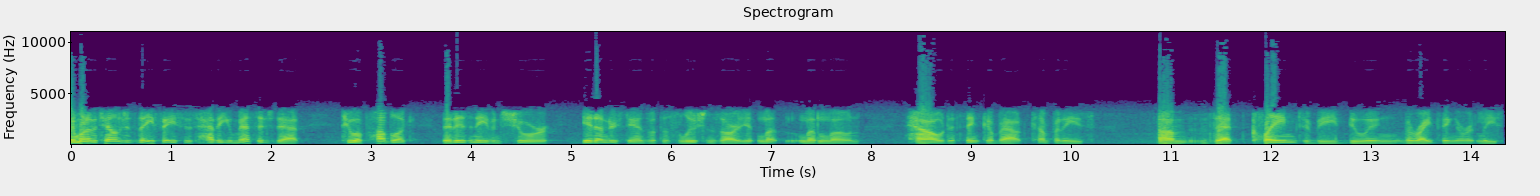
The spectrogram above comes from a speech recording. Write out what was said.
And one of the challenges they face is how do you message that to a public that isn't even sure it understands what the solutions are, let, let alone how to think about companies um, that claim to be doing the right thing or at least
